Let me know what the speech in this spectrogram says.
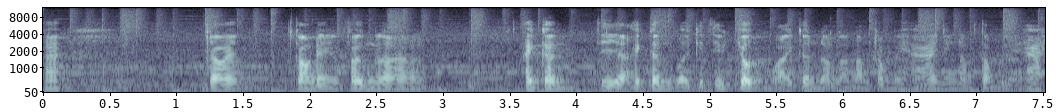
ha. Rồi còn đến phần là icon thì icon với cái tiêu chuẩn của icon đó là 512 x 512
